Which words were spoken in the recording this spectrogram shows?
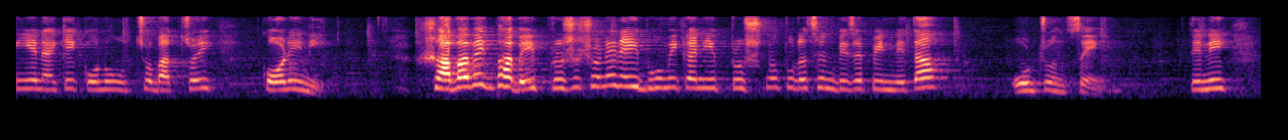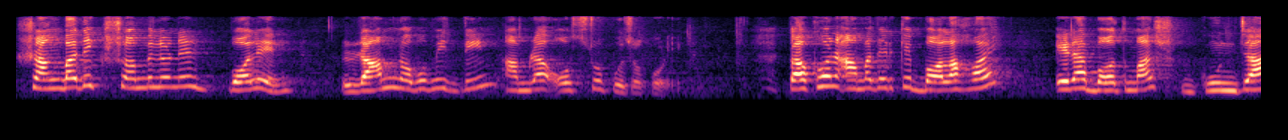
নিয়ে নাকি কোনো উচ্চবাচ্যই করেনি। স্বাভাবিকভাবেই প্রশাসনের এই ভূমিকা নিয়ে প্রশ্ন তুলেছেন বিজেপির নেতা অর্জুন সিং। তিনি সাংবাদিক সম্মেলনের বলেন, রাম নবমীর দিন আমরা অস্ত্র পুজো করি। তখন আমাদেরকে বলা হয় এরা বদমাস গুন্ডা,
